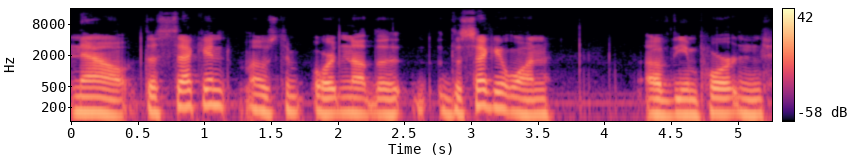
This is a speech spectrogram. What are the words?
Now, the second most important, not the the second one of the important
